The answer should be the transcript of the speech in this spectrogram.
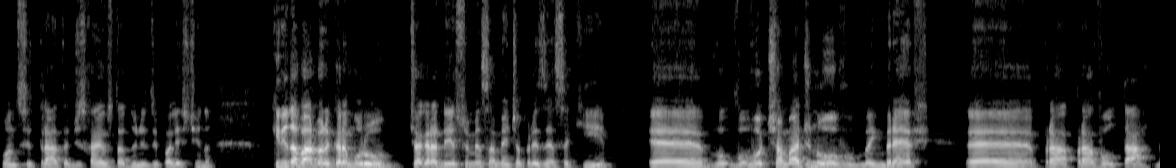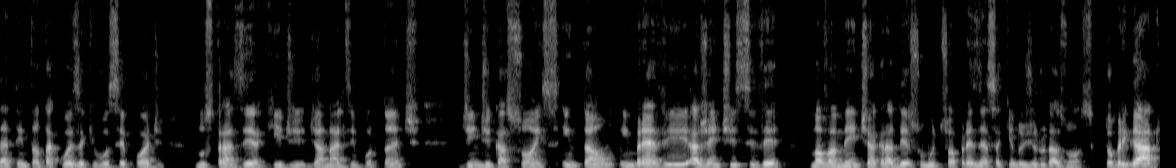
quando se trata de Israel, Estados Unidos e Palestina. Querida Bárbara Caramuru, te agradeço imensamente a presença aqui. É, vou, vou, te chamar de novo em breve é, para voltar. Né? Tem tanta coisa que você pode nos trazer aqui de, de análise importante, de indicações. Então, em breve a gente se vê novamente. Agradeço muito sua presença aqui no Giro das Onze. Muito obrigado.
